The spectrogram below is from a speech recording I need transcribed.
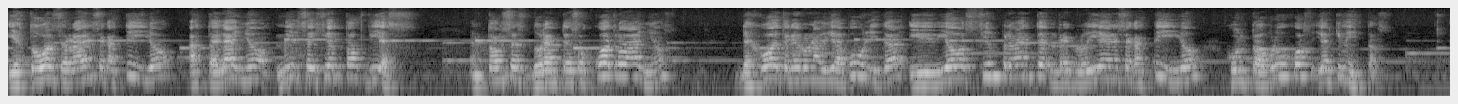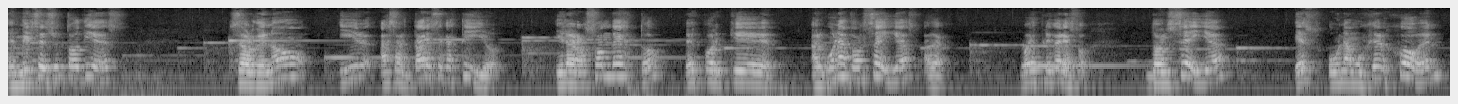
y estuvo encerrada en ese castillo hasta el año 1610. Entonces, durante esos cuatro años, dejó de tener una vida pública y vivió simplemente recluida en ese castillo junto a brujos y alquimistas. En 1610 se ordenó ir a asaltar ese castillo y la razón de esto es porque algunas doncellas, a ver, voy a explicar eso. Doncella es una mujer joven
